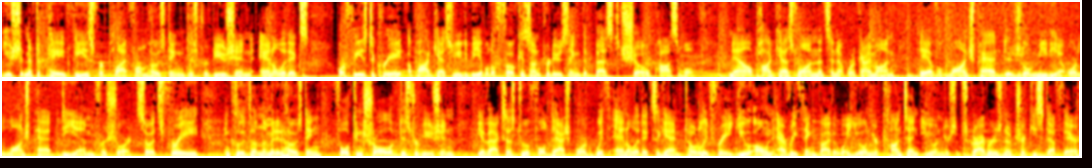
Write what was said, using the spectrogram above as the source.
You shouldn't have to pay fees for platform hosting, distribution, analytics, or fees to create a podcast. You need to be able to focus on producing the best show possible. Now, Podcast One, that's a network I'm on, they have Launchpad Digital Media, or Launchpad DM for short. So it's free, includes unlimited hosting, full control of distribution. You have access to a full dashboard with analytics. Again, totally free. You own everything, by the way. You own your content, you own your subscribers, no tricky stuff there.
